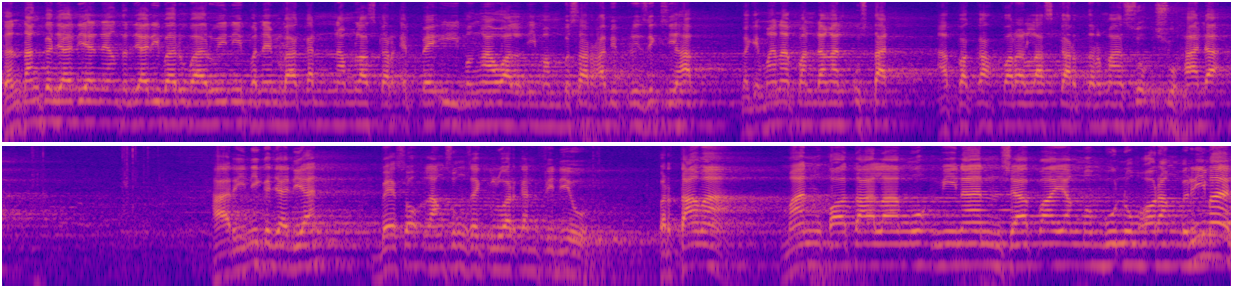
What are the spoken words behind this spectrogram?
tentang kejadian yang terjadi baru-baru ini penembakan 6 laskar FPI mengawal Imam Besar Habib Rizik Sihab bagaimana pandangan Ustadz apakah para laskar termasuk syuhada? Hari ini kejadian besok langsung saya keluarkan video. Pertama man qatala mu'minan siapa yang membunuh orang beriman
